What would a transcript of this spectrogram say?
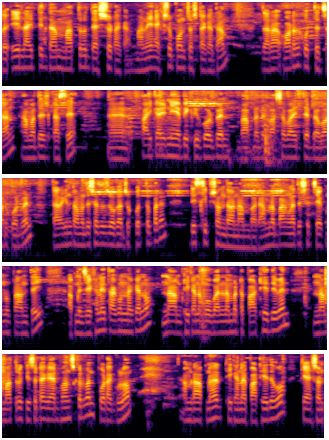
তো এই লাইটটির দাম মাত্র দেড়শো টাকা মানে একশো পঞ্চাশ টাকা দাম। যারা অর্ডার করতে চান আমাদের কাছে পাইকারি নিয়ে বিক্রি করবেন বা আপনাদের বাসা বাড়িতে ব্যবহার করবেন, তারা কিন্তু আমাদের সাথে যোগাযোগ করতে পারেন। ডিসক্রিপশন দেওয়া নাম্বারে আমরা বাংলাদেশের যে কোনো প্রান্তেই আপনি যেখানেই থাকুন না কেন, নাম, ঠিকানা মোবাইল নাম্বারটা পাঠিয়ে দেবেন। নাম মাত্র কিছু টাকা অ্যাডভান্স করবেন প্রোডাক্টগুলো আমরা আপনার ঠিকানায় পাঠিয়ে দেবো। ক্যাশ অন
